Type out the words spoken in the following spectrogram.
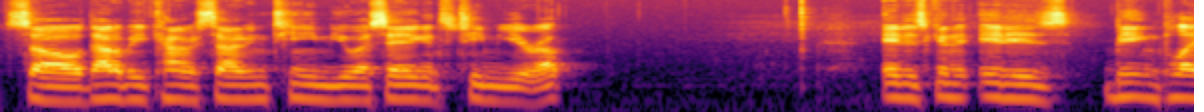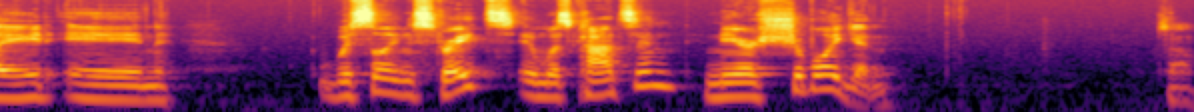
so that'll be kind of exciting. Team USA against Team Europe. It is gonna. It is being played in Whistling Straits in Wisconsin near Sheboygan. So,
